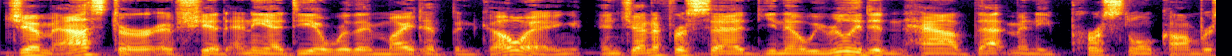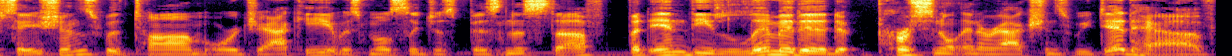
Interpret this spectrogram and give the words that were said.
Jim asked her if she had any idea where they might have been going, and Jennifer said, You know, we really didn't have that many personal conversations with Tom or Jackie. It was mostly just business stuff. But in the limited personal interactions we did have,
